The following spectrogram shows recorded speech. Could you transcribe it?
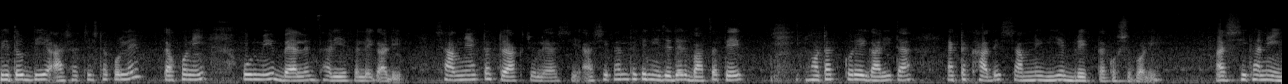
ভেতর দিয়ে আসার চেষ্টা করলে তখনই উর্মি ব্যালেন্স হারিয়ে ফেলে গাড়ির। সামনে একটা ট্রাক চলে আসে, আর সেখান থেকে নিজেদের বাঁচাতে হঠাৎ করে গাড়িটা একটা খাদের সামনে গিয়ে ব্রেকটা কষে পড়ে। আর সেখানেই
